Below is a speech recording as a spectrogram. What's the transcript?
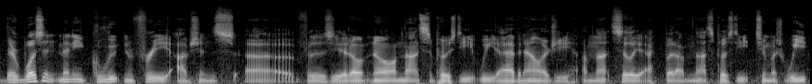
there wasn't many gluten free options. Uh, for those of you that don't know, I'm not supposed to eat wheat. I have an allergy. I'm not celiac, but I'm not supposed to eat too much wheat.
